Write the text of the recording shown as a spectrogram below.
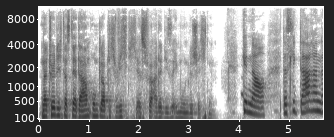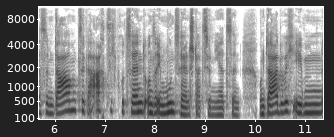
natürlich, dass der Darm unglaublich wichtig ist für alle diese Immungeschichten. Genau. Das liegt daran, dass im Darm circa 80 Prozent unserer Immunzellen stationiert sind und dadurch eben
